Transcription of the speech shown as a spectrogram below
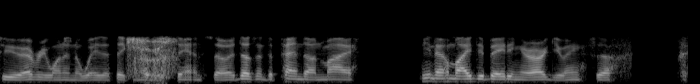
to everyone in a way that they can understand. So it doesn't depend on my, you know, my debating or arguing. So,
